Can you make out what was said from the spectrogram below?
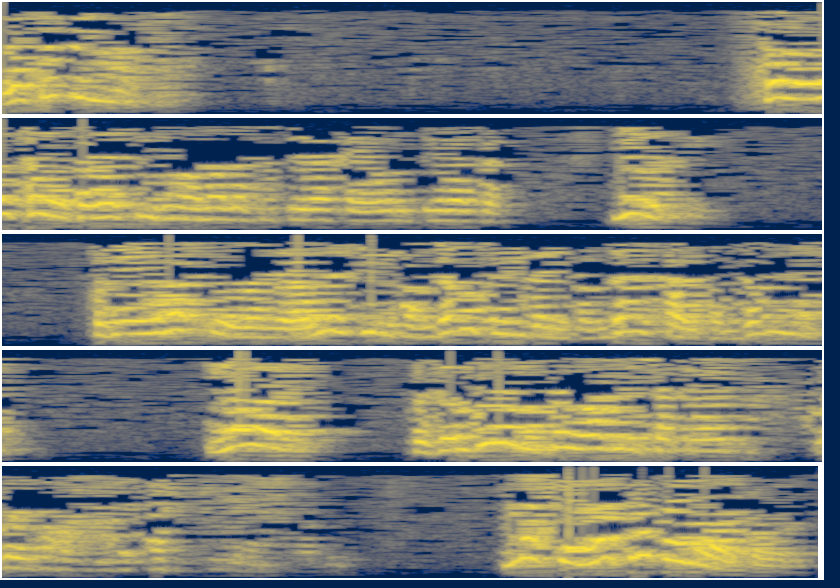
嘘と言います。その嘘を正しい人はまだ立てらかやおるてらか。いや、これ言いますと、なんだら、俺知りさんだか、それ以外にさんだか、かるさんだかね。いや、それぞれの嘘を忘れちゃって、これは忘れちゃって。なして、なぜと言うのはそう。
